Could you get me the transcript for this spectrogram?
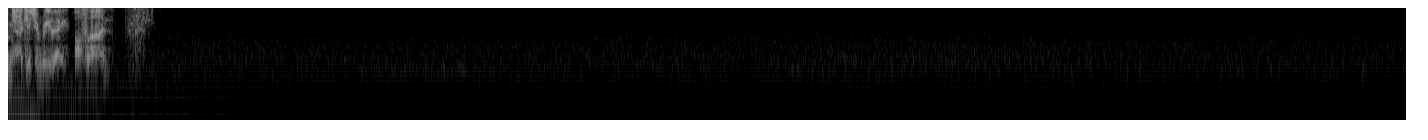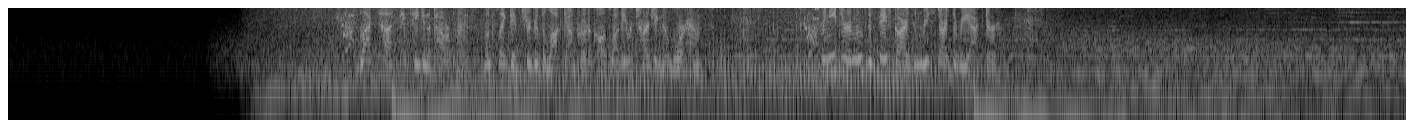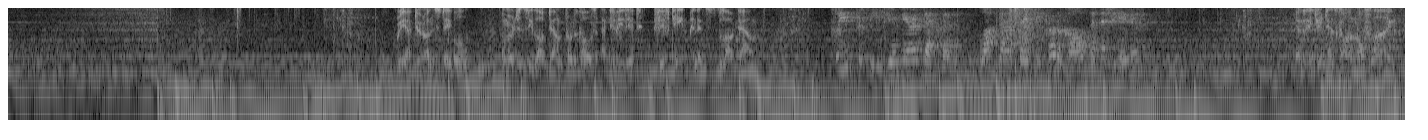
Communication relay offline. Taken the power plant. Looks like they've triggered the lockdown protocols while they were charging their warhounds. We need to remove the safeguards and restart the reactor. Reactor unstable. Emergency lockdown protocols activated. 15 minutes lockdown. Please proceed to your nearest exit. Lockdown safety protocols initiated. An agent has gone offline.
